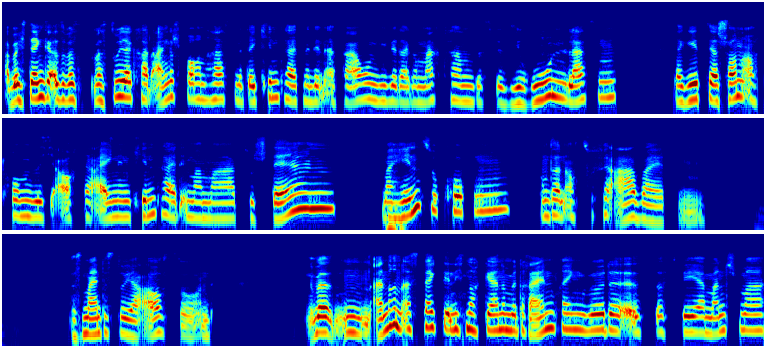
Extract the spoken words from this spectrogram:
Aber ich denke, also was, was du ja gerade angesprochen hast mit der Kindheit, mit den Erfahrungen, die wir da gemacht haben, dass wir sie ruhen lassen, da geht es ja schon auch darum, sich auch der eigenen Kindheit immer mal zu stellen, mal mhm. hinzugucken und dann auch zu verarbeiten. Das meintest du ja auch so. Und einen anderen Aspekt, den ich noch gerne mit reinbringen würde, ist, dass wir ja manchmal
